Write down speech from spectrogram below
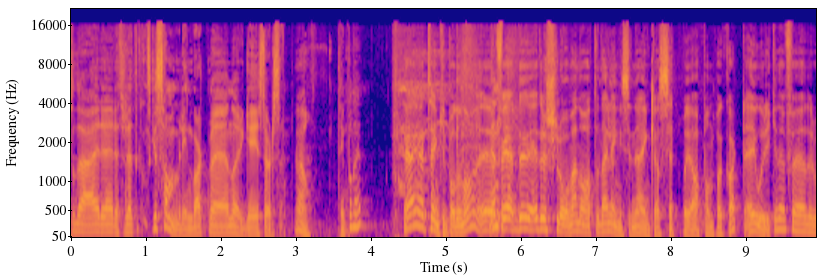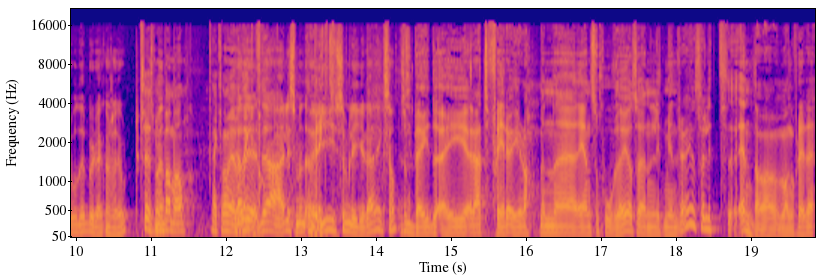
så det er eh, rett og slett ganske sammenlignbart med Norge i størrelse. Ja. Tenk på det. Ja, jeg tenker på det nå. eh, Men- for jeg, det, det slår meg nå at det er lenge siden jeg egentlig har sett på Japan på et kart. Jeg gjorde ikke det før jeg dro, det burde jeg kanskje ha gjort. Ser ut som en banan. Det er ja, det, det er liksom en øy som ligger der, ikke sant? Liksom bøyd øy, er flere øyer, da. Men uh, en som hovedøy, og så en litt mindre øy, og så litt enda mange flere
